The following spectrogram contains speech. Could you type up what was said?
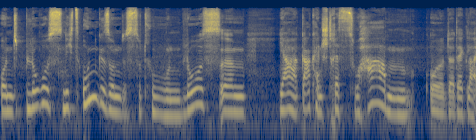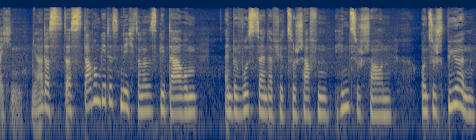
und bloß nichts Ungesundes zu tun, bloß ähm, ja gar keinen Stress zu haben oder dergleichen. Ja, das, das, darum geht es nicht, sondern es geht darum, ein Bewusstsein dafür zu schaffen, hinzuschauen und zu spüren,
